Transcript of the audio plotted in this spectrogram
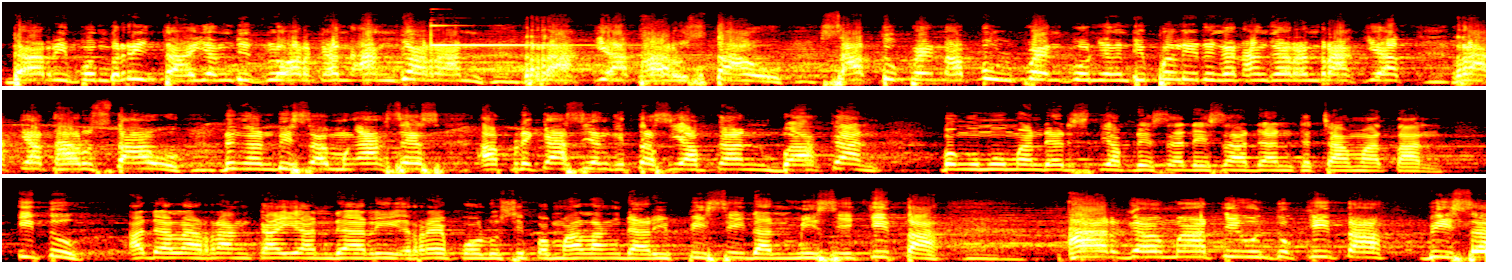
dari pemerintah yang dikeluarkan anggaran, rakyat harus tahu, satu pena pulpen pun yang dibeli dengan anggaran rakyat, rakyat harus tahu. Dengan bisa mengakses aplikasi yang kita siapkan, bahkan pengumuman dari setiap desa-desa dan kecamatan. Itu adalah rangkaian dari revolusi Pemalang dari visi dan misi kita. Harga mati untuk kita bisa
